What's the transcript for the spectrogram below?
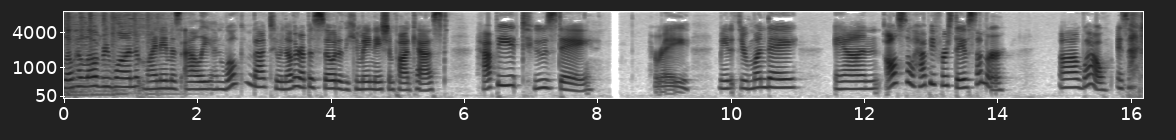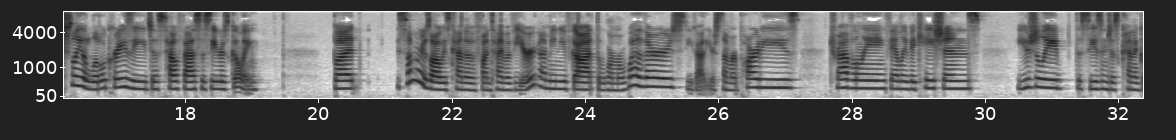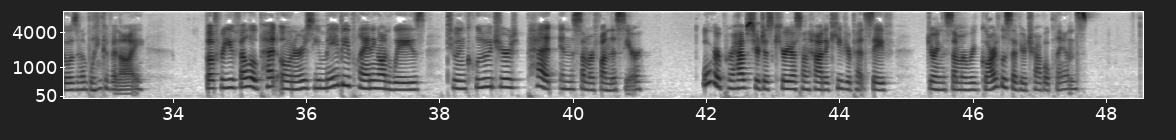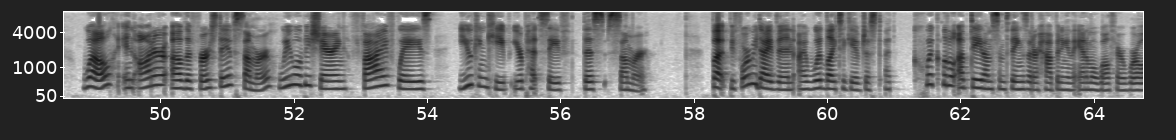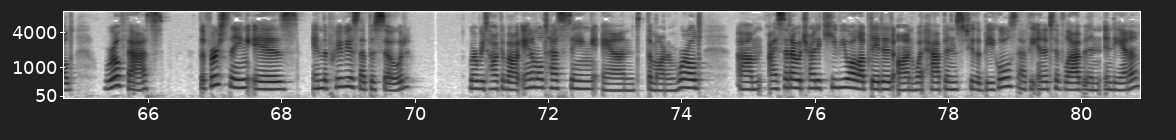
Hello, hello, everyone. My name is Allie, and welcome back to another episode of the Humane Nation podcast. Happy Tuesday! Hooray! Made it through Monday, and also happy first day of summer. Uh, wow, it's actually a little crazy just how fast this year is going. But summer is always kind of a fun time of year. I mean, you've got the warmer weathers, you got your summer parties, traveling, family vacations. Usually the season just kind of goes in a blink of an eye. But for you fellow pet owners, you may be planning on ways to include your pet in the summer fun this year. Or perhaps you're just curious on how to keep your pet safe during the summer, regardless of your travel plans. Well, in honor of the first day of summer, we will be sharing five ways you can keep your pet safe this summer. But before we dive in, I would like to give just a quick little update on some things that are happening in the animal welfare world real fast. The first thing is in the previous episode, where we talk about animal testing and the modern world. Um, I said I would try to keep you all updated on what happens to the beagles at the Inotiv Lab in Indiana.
